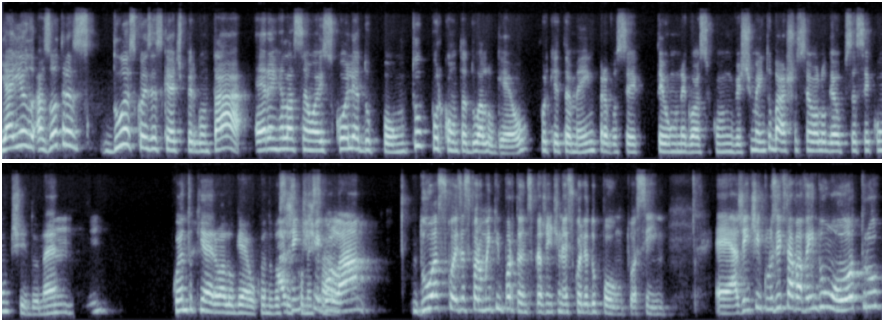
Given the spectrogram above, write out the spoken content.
E aí, as outras duas coisas que eu ia te perguntar era em relação à escolha do ponto por conta do aluguel, porque também para você ter um negócio com um investimento baixo, o seu aluguel precisa ser contido, né? Uhum. Quanto que era o aluguel quando vocês começaram? A gente começaram? chegou lá, duas coisas foram muito importantes para a gente na escolha do ponto, assim. É, a gente, inclusive, estava vendo um outro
